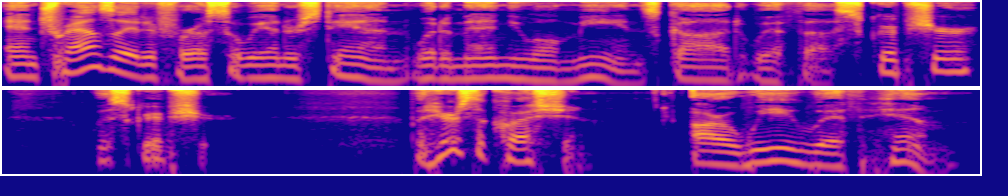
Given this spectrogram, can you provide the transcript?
and translated for us so we understand what Emmanuel means God with us, Scripture with Scripture. But here's the question Are we with Him?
